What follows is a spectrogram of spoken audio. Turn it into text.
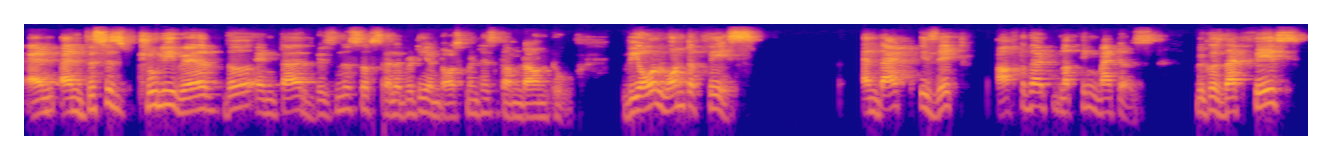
And and this is truly where the entire business of celebrity endorsement has come down to. We all want a face, and that is it. After that, nothing matters because that face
